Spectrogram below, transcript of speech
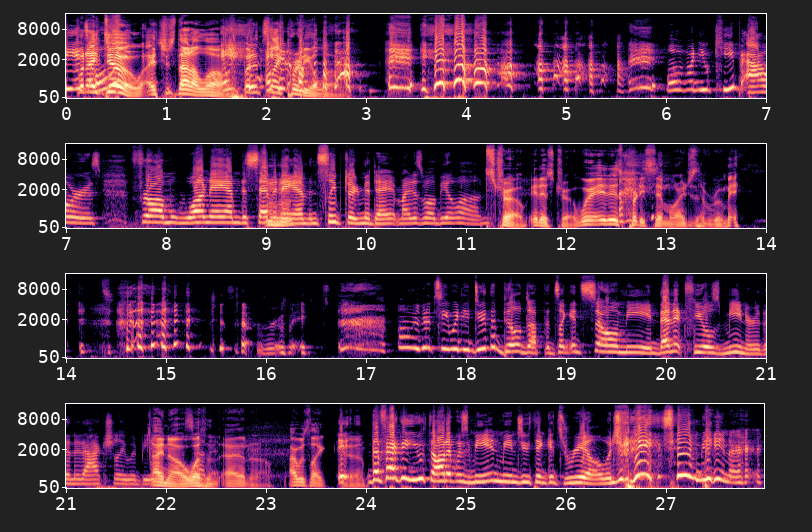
it's But I only- do. It's just not alone. But it's like pretty alone. Well, when you keep hours from 1 a.m. to 7 Mm-hmm. a.m. and sleep during the day, it might as well be alone. It's true. It is true. We're, it is pretty similar. I just have roommates. Just have roommates. Oh my god! See, when you do the build up, it's like it's so mean. Then it feels meaner than it actually would be. I know. It wasn't. I don't know. I was like, It- uh, the fact that you thought it was mean means you think it's real, which makes it meaner.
